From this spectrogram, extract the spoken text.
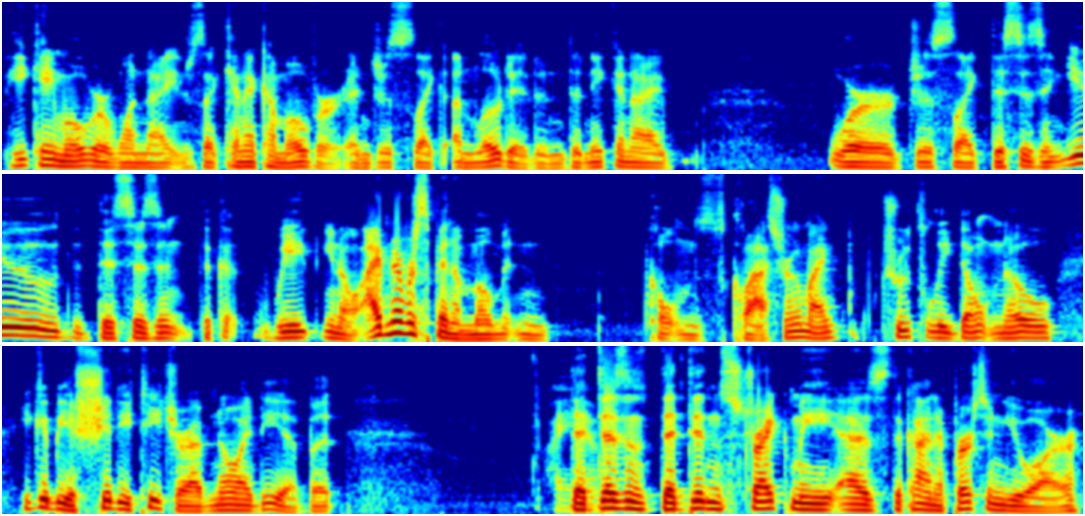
he came over one night and just like, "Can I come over?" and just like unloaded. And Danica and I were just like, "This isn't you. This isn't the c- we." You know, I've never spent a moment in Colton's classroom. I truthfully don't know. He could be a shitty teacher. I have no idea, but I that doesn't that didn't strike me as the kind of person you are.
